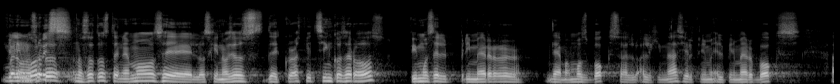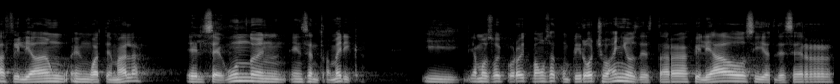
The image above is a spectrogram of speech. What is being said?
Bueno, nosotros, nosotros, tenemos eh, los gimnasios de CrossFit 502. Fuimos el primer, llamamos box al, gimnasio, el primer, el primer, box afiliado en, en Guatemala, el segundo en, en Centroamérica. Y, digamos, hoy por hoy vamos a cumplir ocho años de estar afiliados y de ser,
